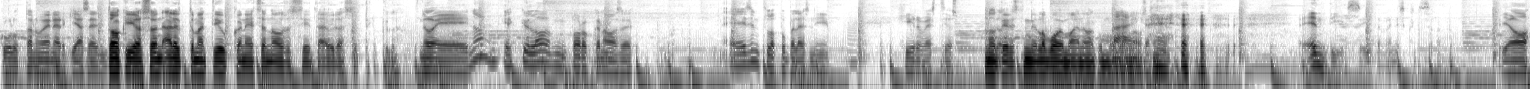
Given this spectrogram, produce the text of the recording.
kuluttanut energiaa sen. Toki jos on älyttömän tiukka, niin et sä nouse siitä ylös sitten kyllä. No ei, no ei, kyllä on, porukka nousee. Ei se nyt loppupeleissä niin hirveästi, jos... No tietysti niillä on voimaa enemmän kuin mulla Vähän. nousta. en tiedä siitä, menisikö se. Joo.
